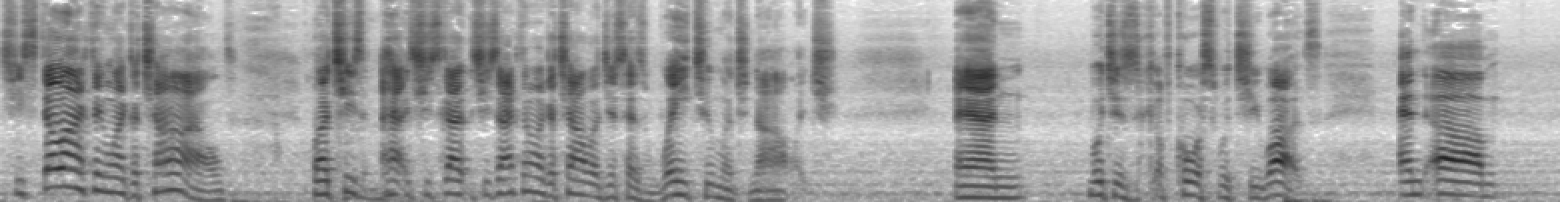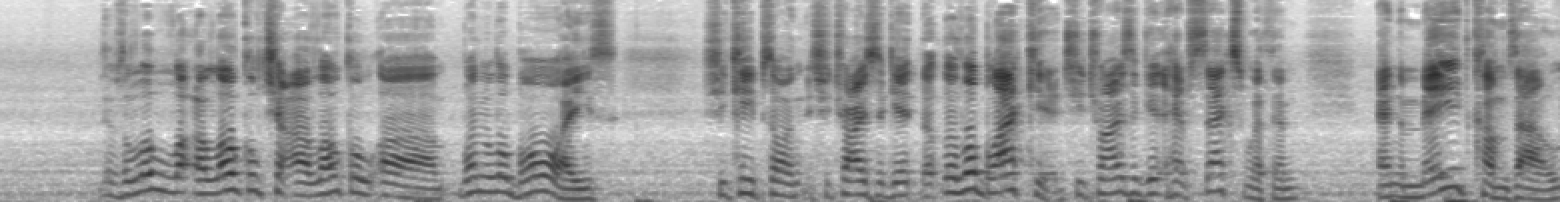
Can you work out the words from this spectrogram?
She's still acting like a child, but she's she's got she's acting like a child that just has way too much knowledge, and which is of course what she was, and um, there was a little a local a local uh, one of the little boys she keeps on she tries to get the, the little black kid she tries to get have sex with him and the maid comes out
